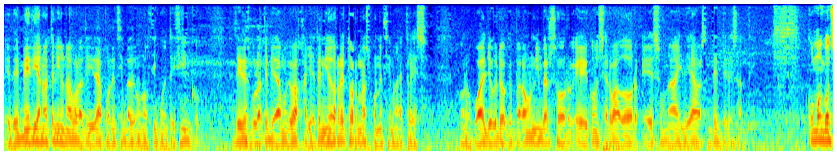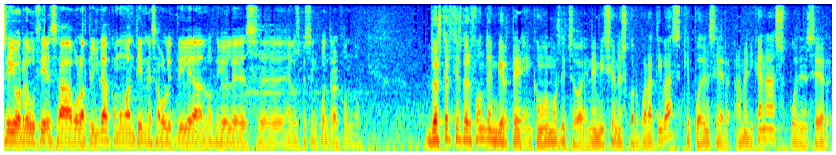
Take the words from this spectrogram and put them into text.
eh, de media no ha tenido una volatilidad por encima del 1,55. Es decir, es volatilidad muy baja y ha tenido retornos por encima de 3. Con lo cual yo creo que para un inversor conservador es una idea bastante interesante. ¿Cómo han conseguido reducir esa volatilidad? ¿Cómo mantienen esa volatilidad en los niveles eh, en los que se encuentra el fondo? Dos tercios del fondo invierte, en, como hemos dicho, en emisiones corporativas que pueden ser americanas, pueden ser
